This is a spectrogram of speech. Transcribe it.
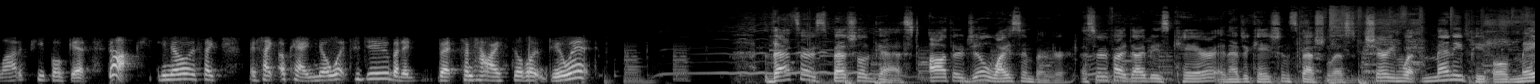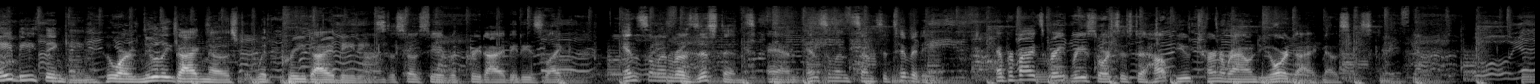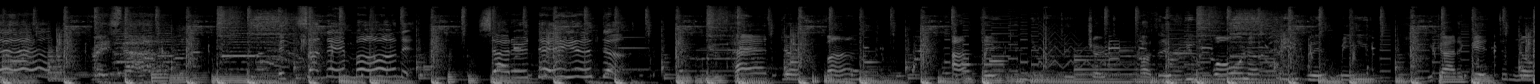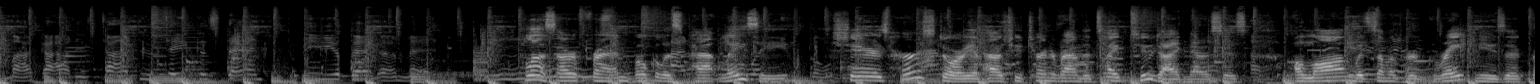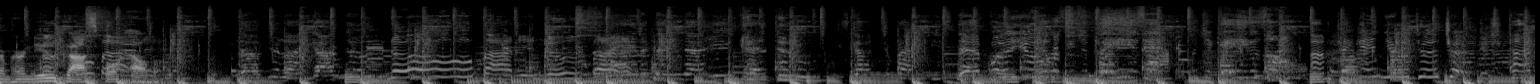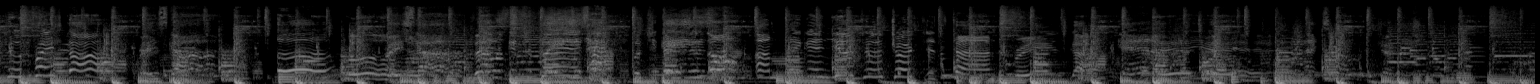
lot of people get stuck. You know, it's like it's like okay, I know what to do, but it, but somehow I still don't do it. That's our special guest, author Jill Weisenberger, a certified diabetes care and education specialist, sharing what many people may be thinking who are newly diagnosed with prediabetes, associated with prediabetes like insulin resistance and insulin sensitivity, and provides great resources to help you turn around your diagnosis. Gotta get to know my God. It's time to take a stand to be a better man. Mm-hmm. Plus, our friend, vocalist Pat Lacy, shares her story of how she turned around the type 2 diagnosis, along with some of her great music from her new gospel album.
